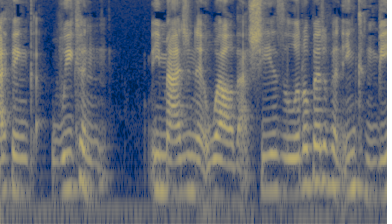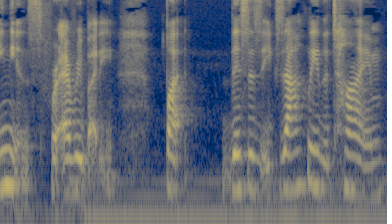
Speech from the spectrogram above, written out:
I think we can imagine it well that she is a little bit of an inconvenience for everybody, but this is exactly the time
